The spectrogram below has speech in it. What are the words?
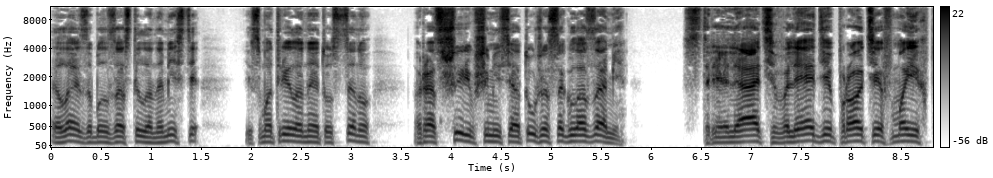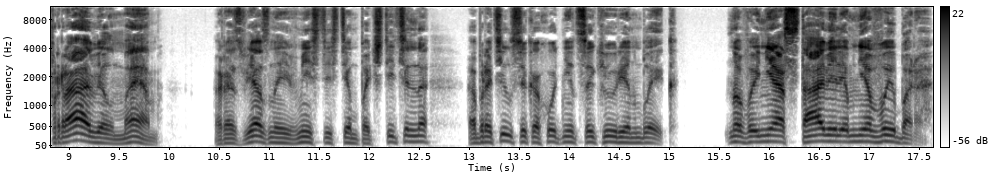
Элайза был застыла на месте и смотрела на эту сцену расширившимися от ужаса глазами. «Стрелять в леди против моих правил, мэм!» Развязно и вместе с тем почтительно обратился к охотнице Кюриен Блейк. «Но вы не оставили мне выбора!»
